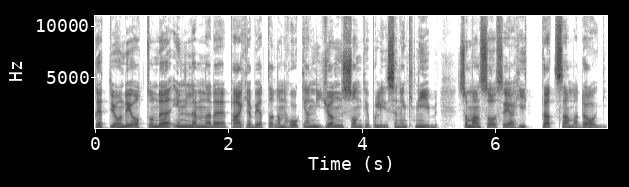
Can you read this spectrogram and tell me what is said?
30.8 inlämnade parkarbetaren Håkan Jönsson till polisen en kniv som han sa sig ha hittat samma dag.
